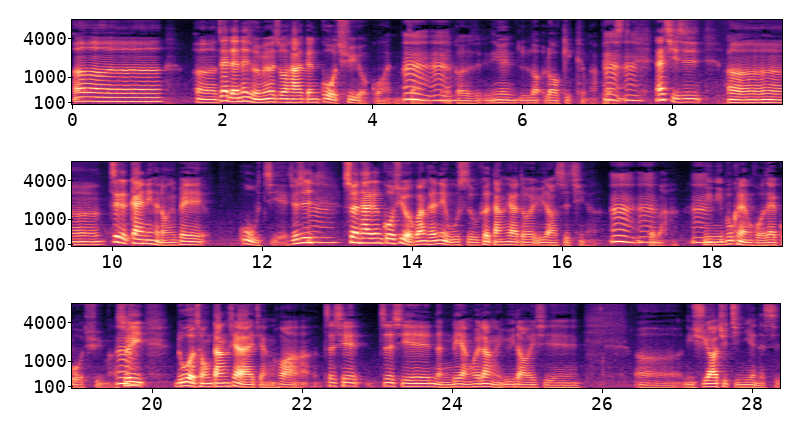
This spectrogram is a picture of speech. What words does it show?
呃呃，在人类图里面会说它跟过去有关，嗯嗯，个因为 logic 嘛，past，嗯嗯，但其实，呃，这个概念很容易被。误解就是，虽然它跟过去有关，可是你无时无刻当下都会遇到事情啊，嗯嗯，对吧？嗯，你你不可能活在过去嘛，所以如果从当下来讲的话，这些这些能量会让你遇到一些呃你需要去经验的事，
